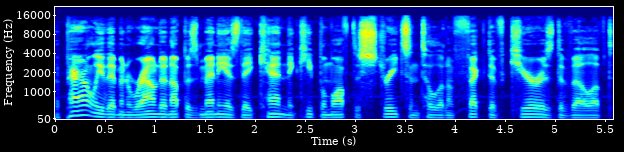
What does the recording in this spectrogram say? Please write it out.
Apparently, they've been rounding up as many as they can to keep them off the streets until an effective cure is developed.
